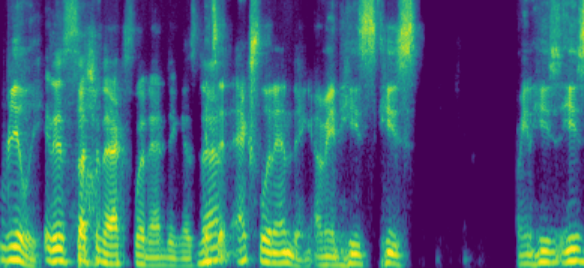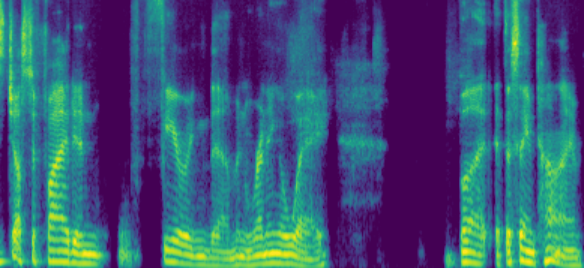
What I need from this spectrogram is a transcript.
really, It is such Oh. an excellent ending, isn't it? it's an excellent ending. I mean, he's he's, I mean, he's he's justified in fearing them and running away, but at the same time,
